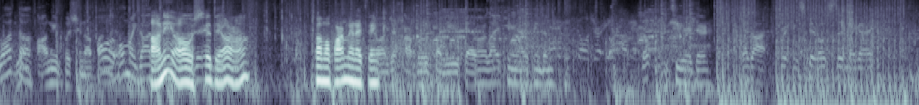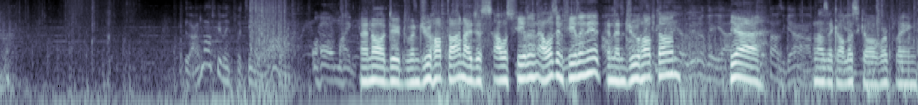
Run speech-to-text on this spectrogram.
What the? Bonnie pushing up Oh, oh my god. Bonnie? they're- Oh shit, they are, huh? From apartment, I think. Going just drop roof on you, Kev. Oh, lighting, lighting them. Nope, it's you right there. I got freaking spit roasted, my guy. Dude, I'm not feeling fatigue at all. Oh my god. I know, dude. When Drew hopped on, I just I was feeling I wasn't feeling it, and then Drew hopped on, it a little bit, yeah. Yeah. I was, yeah, and I was like, oh, let's go. We're playing.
